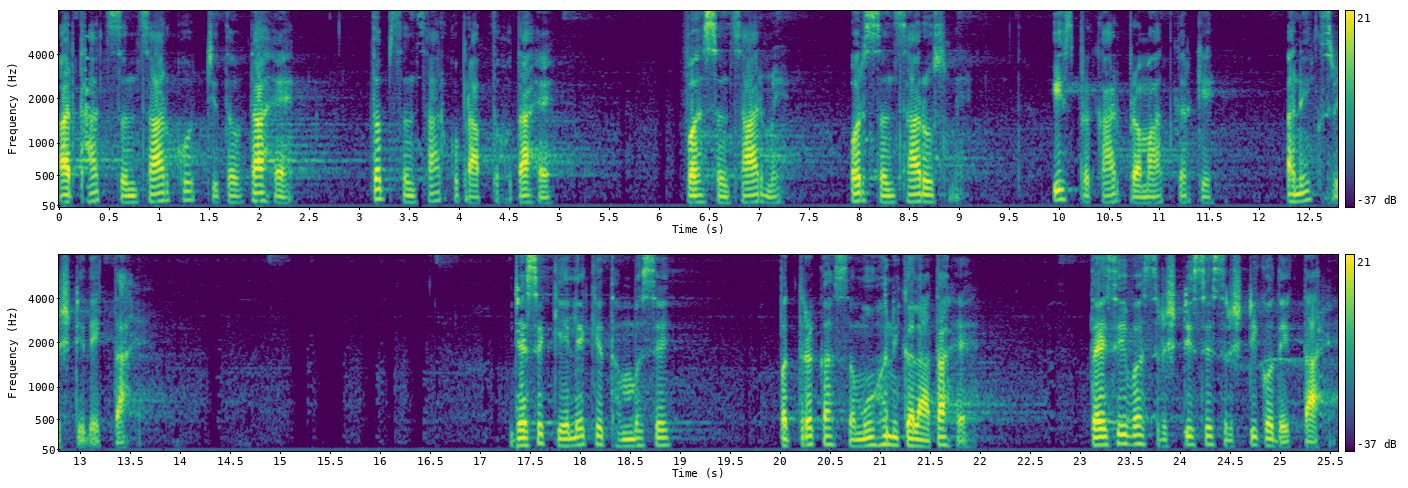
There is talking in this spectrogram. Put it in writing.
अर्थात संसार को चितवता है, तब संसार को प्राप्त होता है। वह संसार में और संसार उसमें इस प्रकार प्रमाद करके अनेक सृष्टि देखता है। जैसे केले के थंब से पत्र का समूह निकल आता है, तैसे वह सृष्टि से सृष्टि को देखता है।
